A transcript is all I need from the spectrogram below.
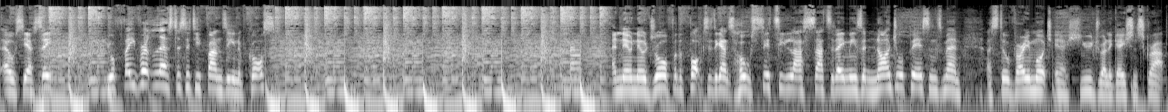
LCFC. Your favourite Leicester City fanzine, of course. A nil-nil draw for the Foxes against Hull City last Saturday means that Nigel Pearson's men are still very much in a huge relegation scrap.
